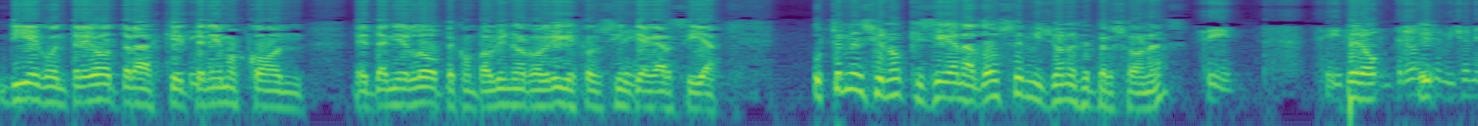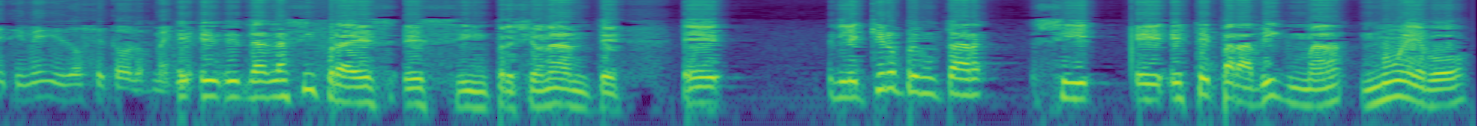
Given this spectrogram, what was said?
Diego entre otras que sí. tenemos con eh, Daniel López con Paulino Rodríguez con Cintia sí. García Usted mencionó que llegan a 12 millones de personas. Sí, sí, pero entre 11 eh, millones y medio y 12 todos los meses. Eh, eh, la, la, cifra es, es impresionante. Eh, le quiero preguntar si eh, este paradigma nuevo,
